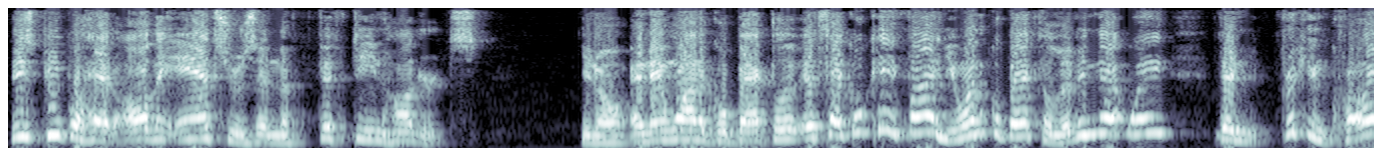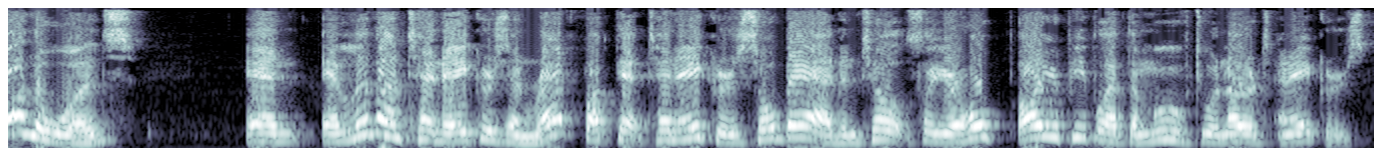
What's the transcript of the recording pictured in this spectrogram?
These people had all the answers in the 1500s you know, and they want to go back to live. It's like, okay, fine. You want to go back to living that way? Then freaking crawl in the woods and and live on 10 acres and rat fuck that 10 acres so bad until so your whole all your people have to move to another 10 acres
